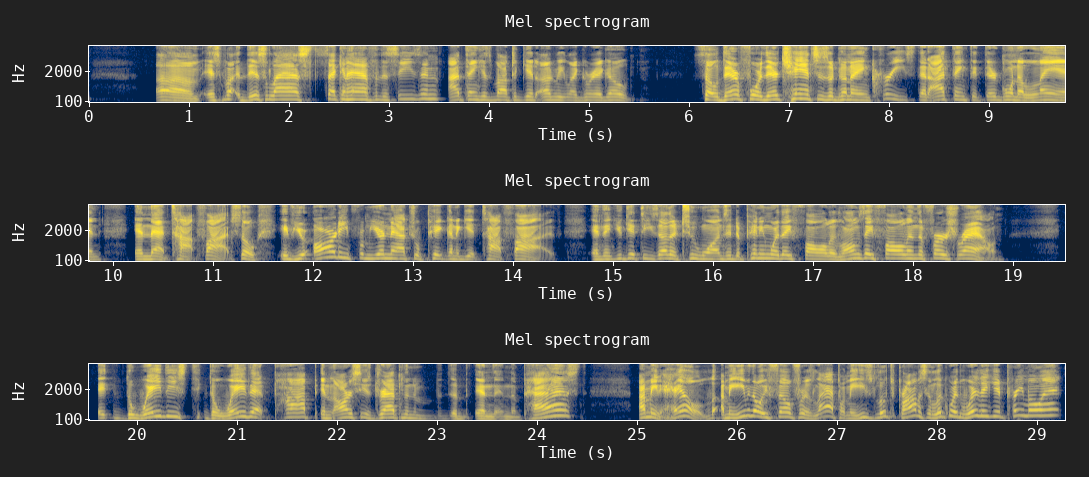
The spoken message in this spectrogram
Um, it's this last second half of the season. I think it's about to get ugly like Greg Oden. So therefore, their chances are going to increase. That I think that they're going to land in that top five. So if you're already from your natural pick going to get top five, and then you get these other two ones, and depending where they fall, as long as they fall in the first round, it, the way these the way that Pop and RC is drafted in the, in, in the past. I mean, hell. I mean, even though he fell for his lap, I mean, he's looked promising. Look where where they get Primo at.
